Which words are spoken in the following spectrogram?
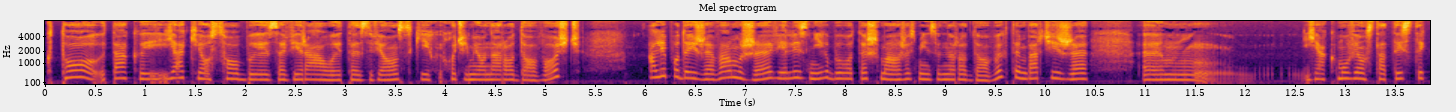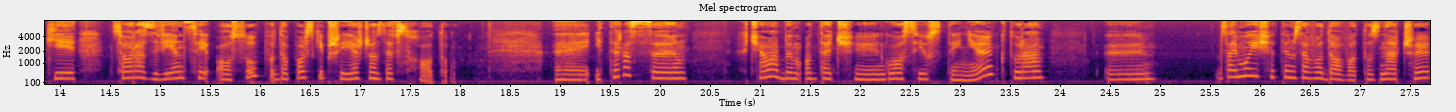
kto, tak, jakie osoby zawierały te związki, chodzi mi o narodowość, ale podejrzewam, że wiele z nich było też małżeństw międzynarodowych, tym bardziej, że em, jak mówią statystyki, coraz więcej osób do Polski przyjeżdża ze wschodu. E, I teraz e, chciałabym oddać e, głos Justynie, która zajmuje się tym zawodowo, to znaczy,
